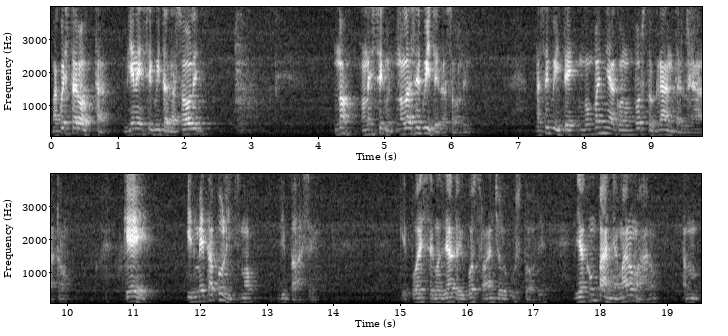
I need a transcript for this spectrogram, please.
Ma questa rotta viene eseguita da soli? No, non, segu- non la seguite da soli, la seguite in compagnia con un vostro grande alleato, che è il metabolismo di base, che può essere considerato il vostro angelo custode, vi accompagna mano a mano,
